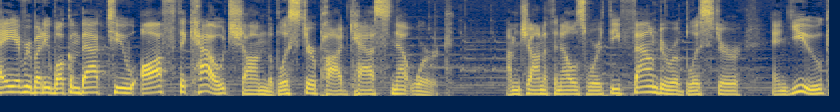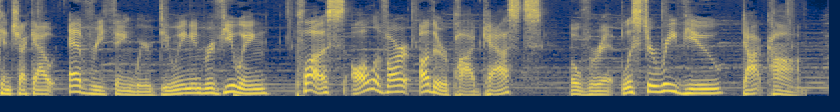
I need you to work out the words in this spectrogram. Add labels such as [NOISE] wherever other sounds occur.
Hey, everybody, welcome back to Off the Couch on the Blister Podcast Network. I'm Jonathan Ellsworth, the founder of Blister, and you can check out everything we're doing and reviewing, plus all of our other podcasts, over at blisterreview.com.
